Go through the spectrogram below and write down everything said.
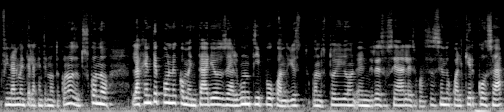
finalmente la gente no te conoce. Entonces, cuando la gente pone comentarios de algún tipo, cuando yo cuando estoy en mis redes sociales o cuando estás haciendo cualquier cosa,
